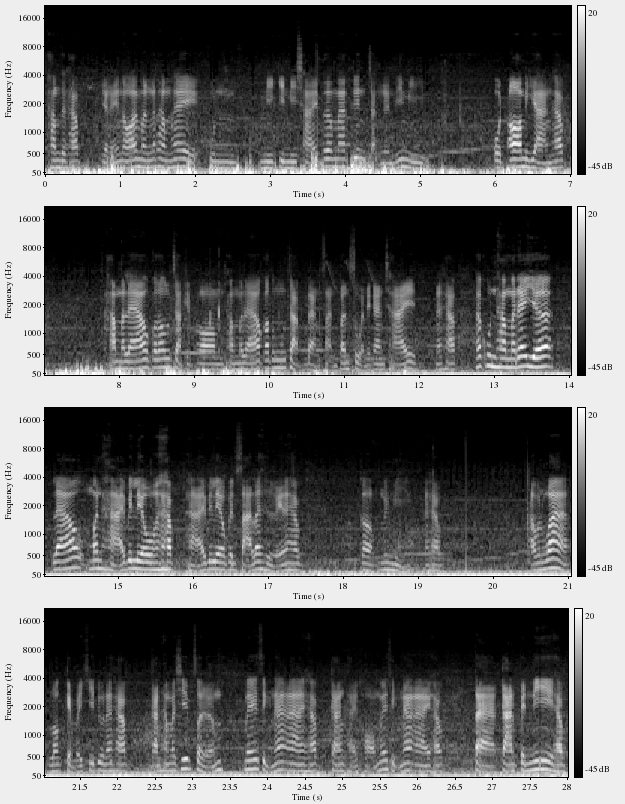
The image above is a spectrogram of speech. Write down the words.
ทำเถอะครับ อย่างน้อยๆมันก็ทำให้คุณมีกินมีใช้เพิ่มมากขึ้นจากเงินที่มีอยู่อดออมอีกอย่างครับทำมาแล้วก็ต้องรู้จักเก็บออมทำมาแล้วก็ต้องรู้จักแบ่งสรรปันส่วนในการใช้นะครับ ถ้าคุณทำมาได้เยอะแล้วมันหายไปเร็วนะครับ หายไปเร็วเป็นสารระเหยนะครับ ก็ไม่มีนะครับ เอาเป็นว่าลองเก็บไปคิดดูนะครับ การทำอาชีพเสริมไม่ใช่สิ่งน่าอายครับ การขายของไม่ใช่สิ่งน่าอายครับ แต่การเป็นหนี้ครับ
